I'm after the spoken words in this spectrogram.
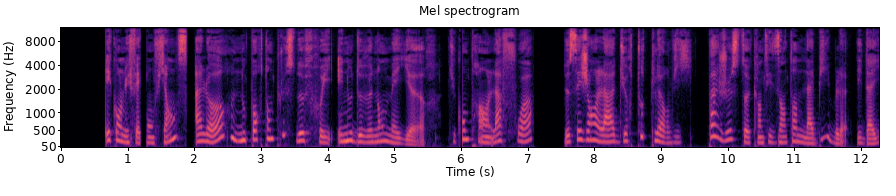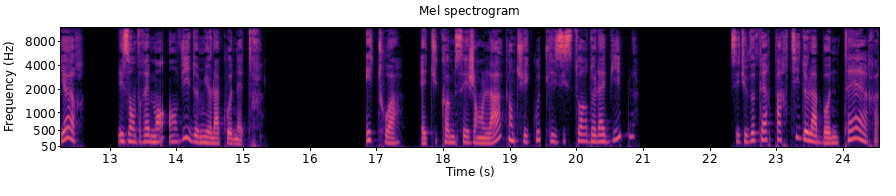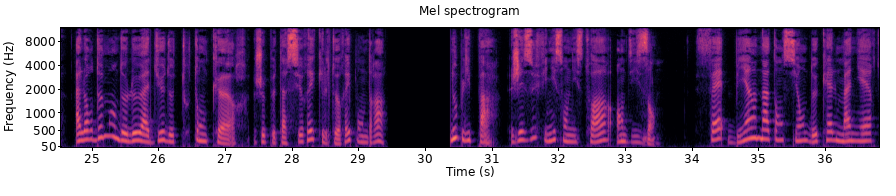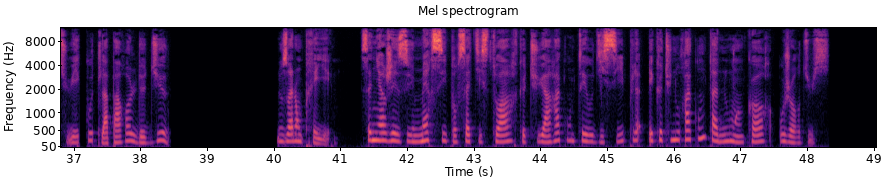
et qu'on lui fait confiance, alors nous portons plus de fruits et nous devenons meilleurs. Tu comprends, la foi de ces gens-là dure toute leur vie, pas juste quand ils entendent la Bible, et d'ailleurs, ils ont vraiment envie de mieux la connaître. Et toi, es-tu comme ces gens-là quand tu écoutes les histoires de la Bible? Si tu veux faire partie de la bonne terre, alors demande-le à Dieu de tout ton cœur, je peux t'assurer qu'il te répondra. N'oublie pas, Jésus finit son histoire en disant Fais bien attention de quelle manière tu écoutes la parole de Dieu. Nous allons prier. Seigneur Jésus, merci pour cette histoire que tu as racontée aux disciples et que tu nous racontes à nous encore aujourd'hui.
